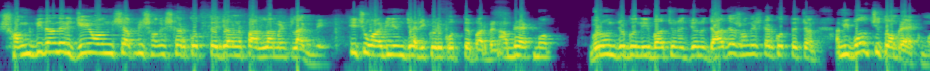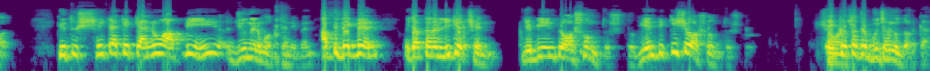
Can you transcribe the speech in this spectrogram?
সংবিধানের যে অংশে আপনি সংস্কার করতে যান পার্লামেন্ট লাগবে। কিছু অডিয়েন্স জারি করে করতে পারবেন আমরা একমত। গ্রহণযোগ্য নির্বাচনের জন্য যা যা সংস্কার করতে চান আমি বলছি তো আমরা একমত। কিন্তু সেটাকে কেন আপনি জুনের মধ্যে নেবেন? আপনি দেখবেন ওই যে আপনারা লিখেছেন যে বিএনপি অসন্তুষ্ট। বিএনপি কিসে অসন্তুষ্ট? এই কথাটা বোঝানো দরকার।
